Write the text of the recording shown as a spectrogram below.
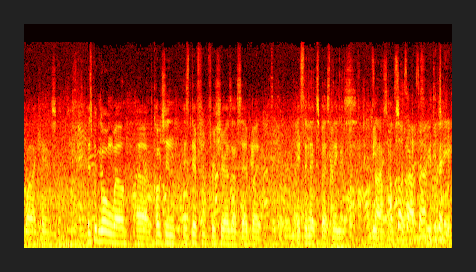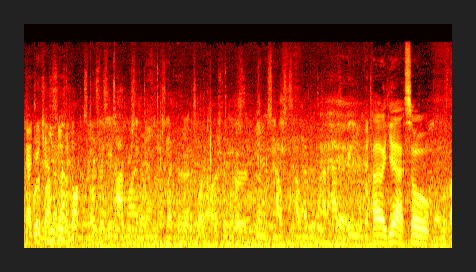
while I can. So it's been going well. Uh, coaching is different for sure, as I said, but it's the next best thing is being there. I'm so sorry. sorry. Can you kind of walk us through the timeline of like the what incarcerated her houses, how everything kind of happened? Uh, yeah, so I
